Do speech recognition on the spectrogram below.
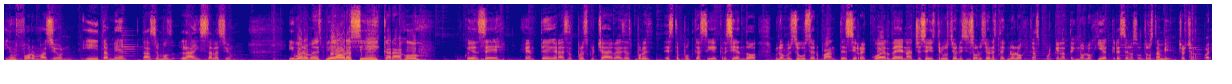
información y también hacemos la instalación. Y bueno, me despido ahora sí, carajo. Cuídense, Gente, gracias por escuchar, gracias por este podcast sigue creciendo. Mi nombre es Hugo Cervantes y recuerden HC Distribuciones y Soluciones Tecnológicas porque la tecnología crece en nosotros también. Chao, chao, bye.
